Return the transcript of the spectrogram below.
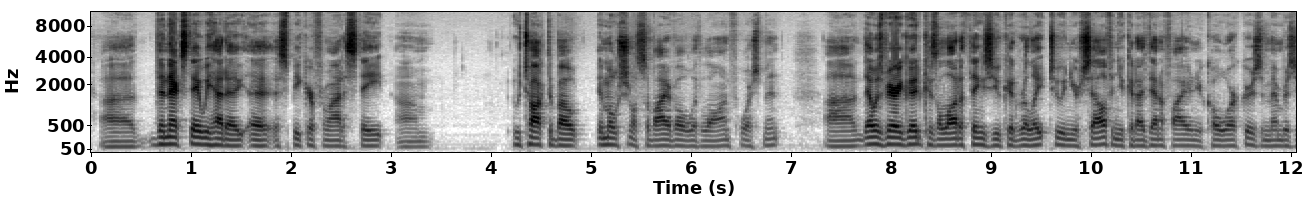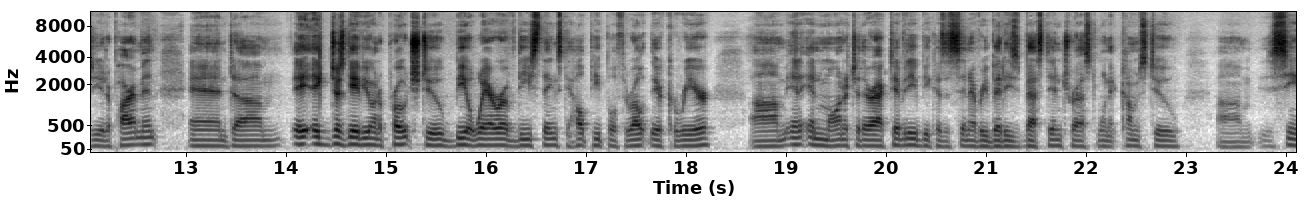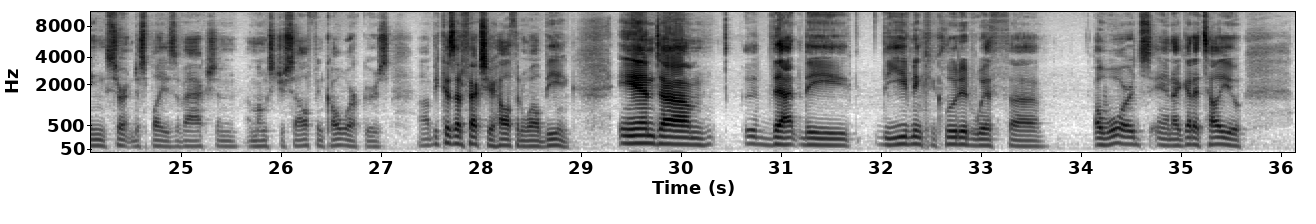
Uh, the next day, we had a, a speaker from out of state um, who talked about emotional survival with law enforcement. Uh, that was very good because a lot of things you could relate to in yourself and you could identify in your coworkers and members of your department. And um, it, it, just gave you an approach to be aware of these things to help people throughout their career um, and, and, monitor their activity because it's in everybody's best interest when it comes to um, seeing certain displays of action amongst yourself and coworkers uh, because it affects your health and well-being. And um, that the the evening concluded with uh, awards, and I got to tell you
